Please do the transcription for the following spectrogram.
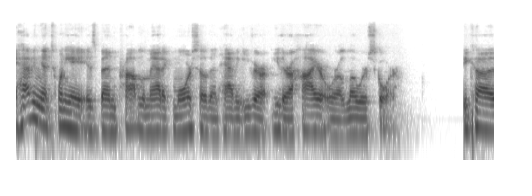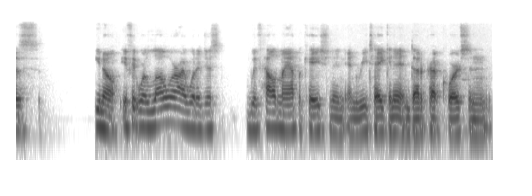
having that 28 has been problematic more so than having either either a higher or a lower score, because you know if it were lower, I would have just withheld my application and, and retaken it and done a prep course and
